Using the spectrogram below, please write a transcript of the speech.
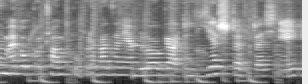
samego początku prowadzenia bloga i jeszcze wcześniej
